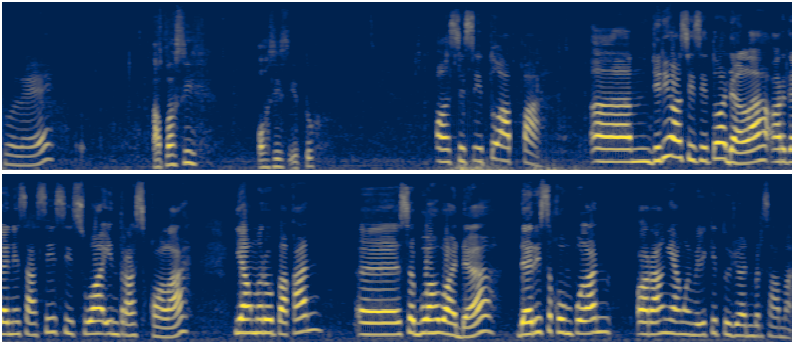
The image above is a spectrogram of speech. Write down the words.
Boleh. Apa sih OSIS itu? OSIS itu apa? Um, jadi OSIS itu adalah organisasi siswa intrasekolah yang merupakan uh, sebuah wadah dari sekumpulan orang yang memiliki tujuan bersama.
